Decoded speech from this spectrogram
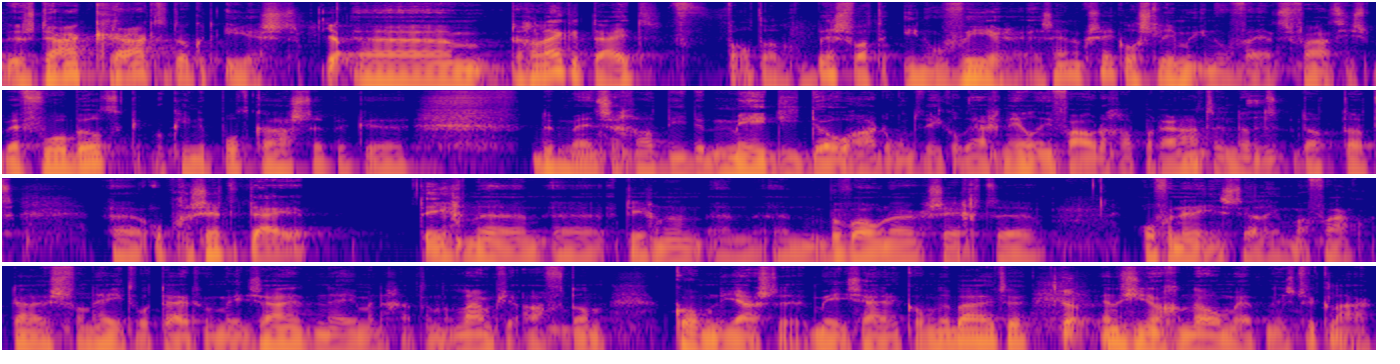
dus daar kraakt het ook het eerst. Ja. Um, tegelijkertijd valt daar nog best wat te innoveren. Er zijn ook zeker wel slimme innovaties. Bijvoorbeeld, ik heb ook in de podcast heb ik, uh, de mensen gehad die de Medido hadden ontwikkeld. Eigenlijk een heel eenvoudig apparaat. En dat, dat, dat uh, op gezette tijden tegen een, uh, tegen een, een, een bewoner zegt of in een instelling, maar vaak ook thuis. Van hey, het wordt tijd om medicijnen te nemen. Dan gaat dan een lampje af. Dan komen de juiste medicijnen komen naar buiten. En als je dan genomen hebt, dan is het weer klaar.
